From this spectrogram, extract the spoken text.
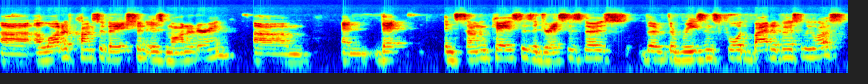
Uh, a lot of conservation is monitoring, um, and that in some cases addresses those the, the reasons for the biodiversity loss.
